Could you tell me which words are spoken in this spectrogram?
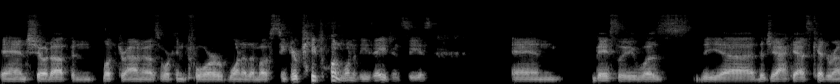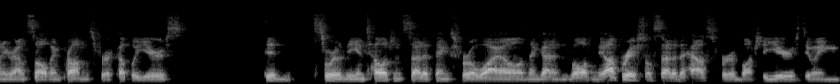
and showed up and looked around. And I was working for one of the most senior people in one of these agencies. And basically was the uh, the jackass kid running around solving problems for a couple years. Did sort of the intelligence side of things for a while, and then got involved in the operational side of the house for a bunch of years, doing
